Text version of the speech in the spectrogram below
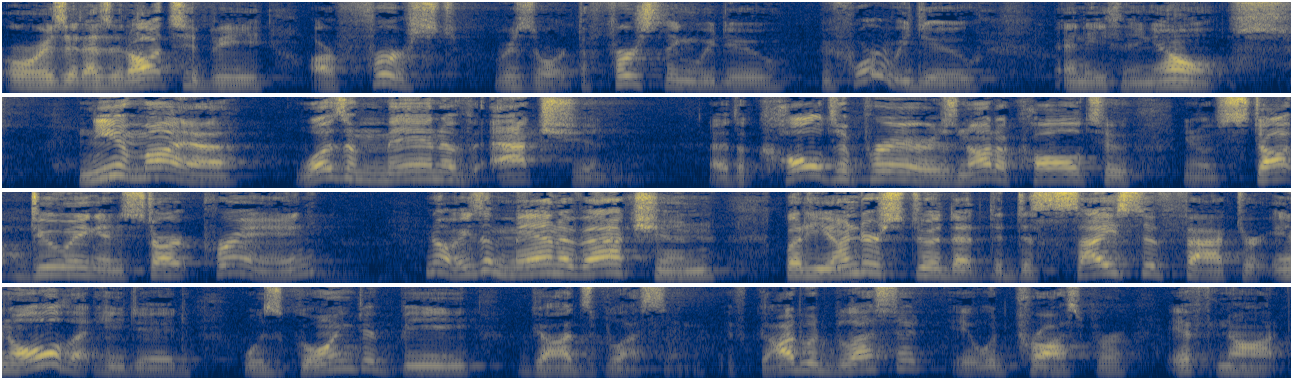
or is it, as it ought to be, our first resort, the first thing we do before we do anything else? Nehemiah was a man of action. Uh, the call to prayer is not a call to you know, stop doing and start praying. No, he's a man of action, but he understood that the decisive factor in all that he did was going to be God's blessing. If God would bless it, it would prosper. If not,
